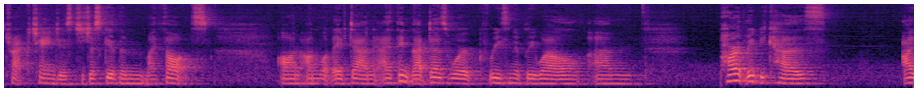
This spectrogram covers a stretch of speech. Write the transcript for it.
track changes to just give them my thoughts on, on what they've done. I think that does work reasonably well, um, partly because I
